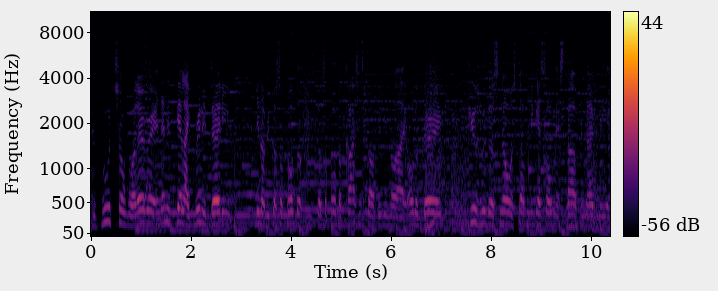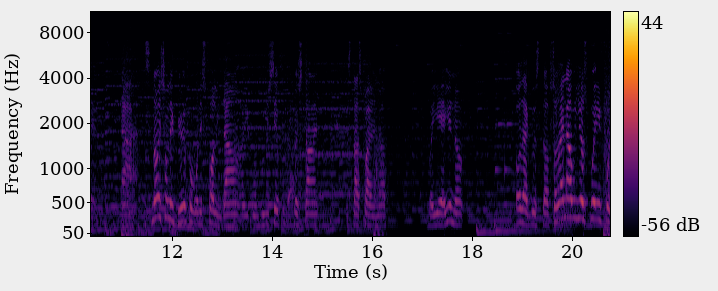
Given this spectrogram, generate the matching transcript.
your boots or whatever, and then it get like really dirty, you know, because of all the because of all the cars and stuff, and you know, like all the dirt fused with the snow and stuff, and it gets all messed up and ugly. And nah, snow is only beautiful when it's falling down, or when you see it for the first time, it starts piling up. But yeah, you know, all that good stuff. So right now we're just waiting for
